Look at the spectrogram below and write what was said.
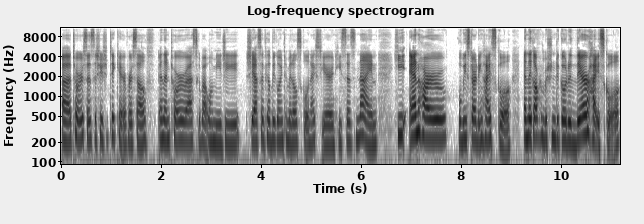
Uh, Toru says that she should take care of herself. And then Toru asks about Momiji. She asks if he'll be going to middle school next year, and he says nine. He and Haru will be starting high school, and they got permission to go to their high school.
